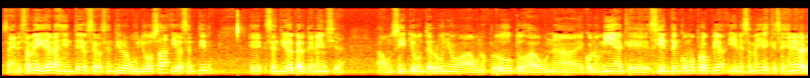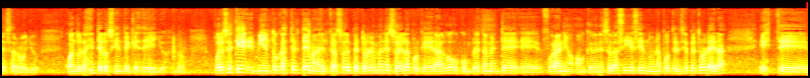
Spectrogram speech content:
O sea, en esa medida la gente se va a sentir orgullosa y va a sentir sentido de pertenencia a un sitio, a un terruño, a unos productos, a una economía que sienten como propia y en esa medida es que se genera el desarrollo, cuando la gente lo siente que es de ellos. ¿no? Por eso es que bien tocaste el tema del caso del petróleo en Venezuela, porque era algo completamente eh, foráneo, aunque Venezuela sigue siendo una potencia petrolera, este,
